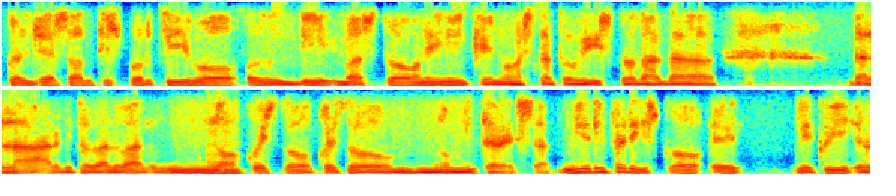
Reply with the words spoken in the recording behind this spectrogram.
quel gesto antisportivo uh, di Bastoni che non è stato visto da, da, dall'arbitro, dal, no, mm-hmm. questo, questo, non mi interessa. Mi riferisco, e e qui eh,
